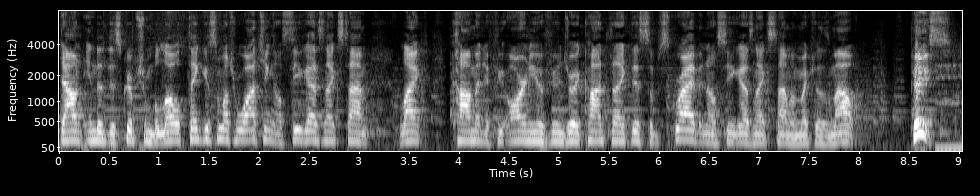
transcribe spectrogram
down in the description below. Thank you so much for watching. I'll see you guys next time. Like, comment if you are new. If you enjoy content like this, subscribe, and I'll see you guys next time. Make sure I'm out. Peace!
